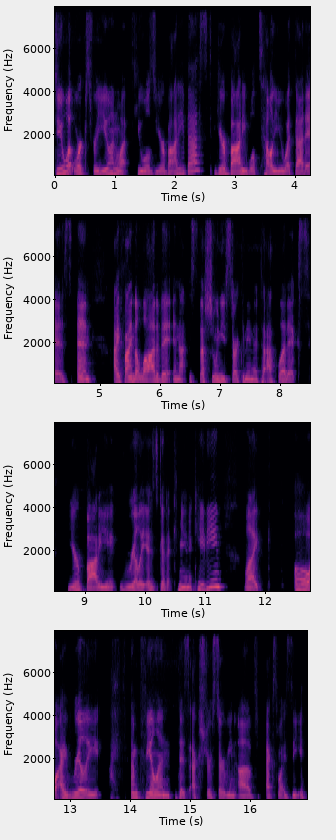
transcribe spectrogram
Do what works for you and what fuels your body best. Your body will tell you what that is. And i find a lot of it and especially when you start getting into athletics your body really is good at communicating like oh i really I'm feeling this extra serving of XYZ.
